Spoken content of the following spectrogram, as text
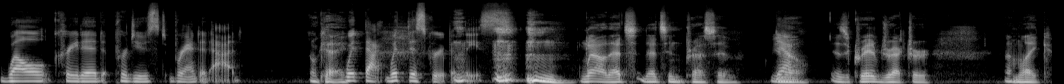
well created, produced, branded ad Okay. with that, with this group at least. wow, that's that's impressive. You Yeah. know, as a creative director, I'm like,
